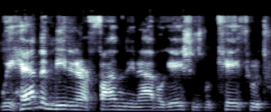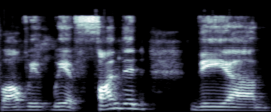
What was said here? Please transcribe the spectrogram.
We have been meeting our funding obligations with K through 12. We we have funded the um,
